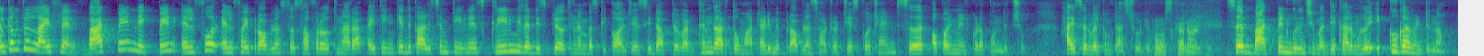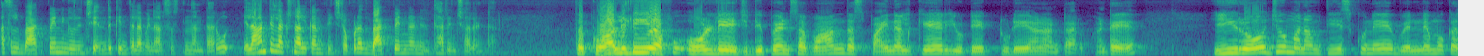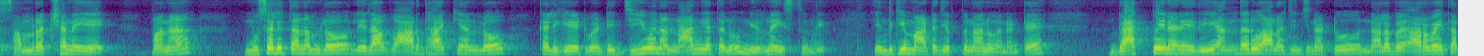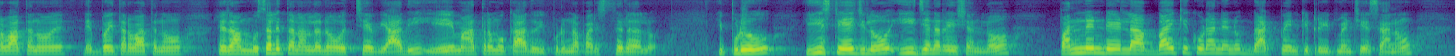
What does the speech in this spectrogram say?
Welcome to life line back pain neck pain L four L five ప్రాబ్లమ్స్తో suffer అవుతున్నారా? అయితే ఇంకెందుకు ఆలస్యం? TV నేను స్క్రీన్ మీద డిస్ప్లే అవుతున్న నెంబర్స్కి కాల్ చేసి డాక్టర్ వర్ధన్ గారితో మాట్లాడి మీ ప్రాబ్లమ్స్ సార్ట్అవుట్ చేసుకోవచ్చు అండ్ సార్ అపాయింట్మెంట్ కూడా పొందొచ్చు. హాయ్ సార్ వెల్కమ్ టు ఆ స్టూడియో నమస్కారం అండి. సార్ బ్యాక్ పెయిన్ గురించి మధ్య కాలంలో ఎక్కువగా వింటున్నాం. అసలు బ్యాక్ పెయిన్ గురించి ఎందుకు ఇంతలా వినాల్సి వస్తుందంటారు? ఎలాంటి లక్షణాలు కనిపించినప్పుడు అది బ్యాక్ పెయిన్గా నిర్ధారించాలంటారు? The quality of old age depends upon the spinal care you take today అని అంటారు. అంటే ఈరోజు మనం తీసుకునే వెన్నెముక సంరక్షణయే మన ముసలితనంలో లేదా వార్ధాక్యంలో కలిగేటువంటి జీవన నాణ్యతను నిర్ణయిస్తుంది. ఎందుకు ఈ మాట చెప్తున్నాను అని అంటే బ్యాక్ పెయిన్ అనేది అందరూ ఆలోచించినట్టు నలభై అరవై తర్వాతనో డెబ్బై తర్వాతనో లేదా ముసలితనంలోనో వచ్చే వ్యాధి ఏ మాత్రము కాదు ఇప్పుడున్న పరిస్థితులలో. ఇప్పుడు ఈ స్టేజ్లో ఈ జనరేషన్లో పన్నెండేళ్ళ అబ్బాయికి కూడా నేను బ్యాక్ పెయిన్కి ట్రీట్మెంట్ చేశాను.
